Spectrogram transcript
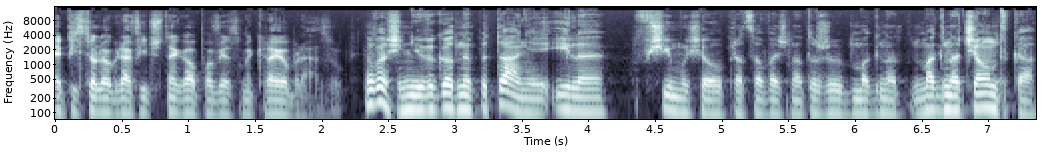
epistolograficznego, powiedzmy, krajobrazu. No właśnie, niewygodne pytanie. Ile wsi musiało pracować na to, żeby magna, magnaciątka,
